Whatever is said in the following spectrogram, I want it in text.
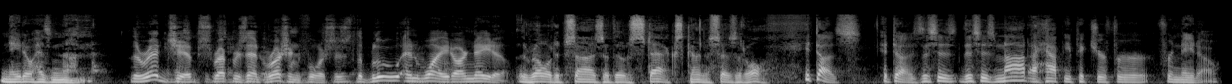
NATO has none. The red chips represent Russian forces, the blue and white are NATO. The relative size of those stacks kind of says it all. It does. It does. This is this is not a happy picture for, for NATO.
